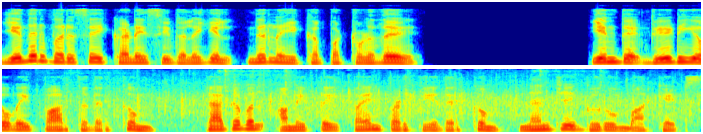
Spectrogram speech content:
எதிர்வரிசை கடைசி விலையில் நிர்ணயிக்கப்பட்டுள்ளது. இந்த வீடியோவை பார்த்ததற்கும் தகவல் அமைப்பை பயன்படுத்தியதற்கும் நன்றி குரு மார்க்கெட்ஸ்.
